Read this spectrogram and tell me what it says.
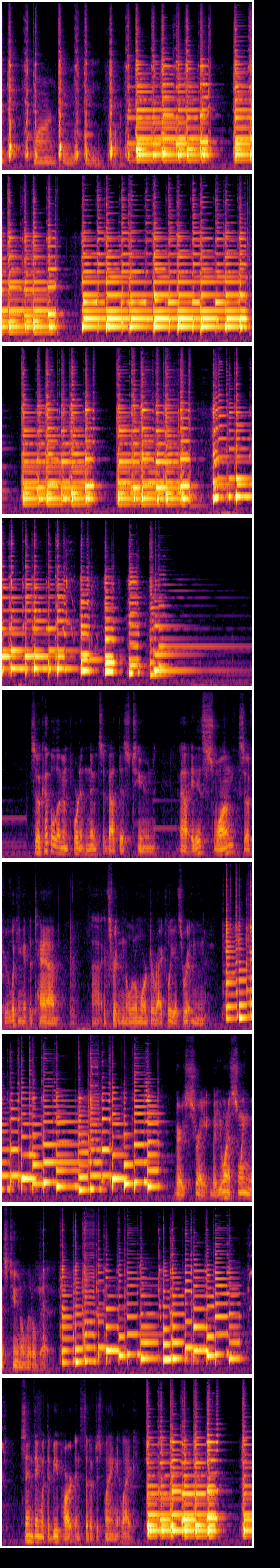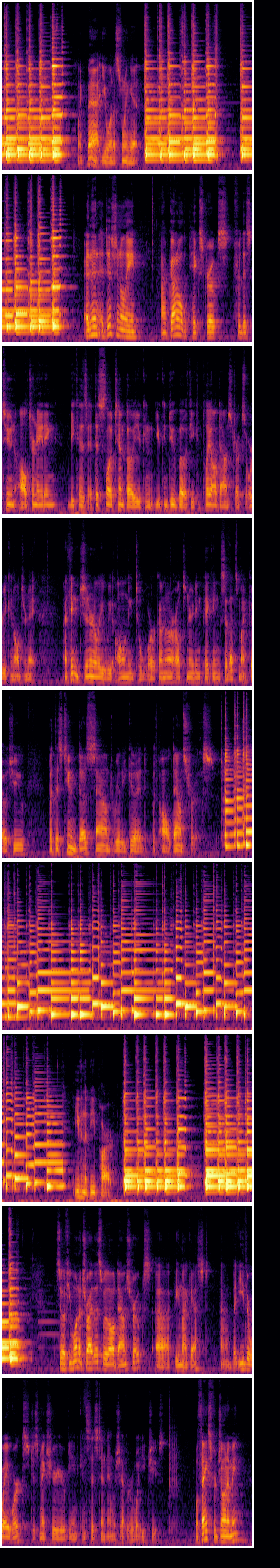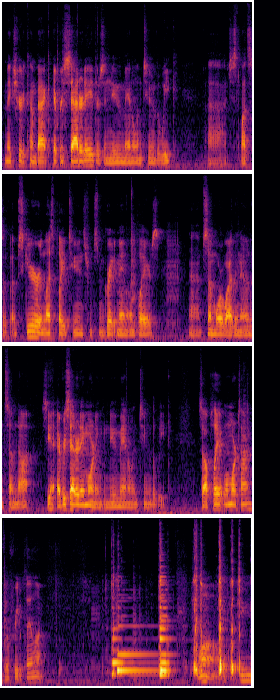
couple of important notes about this tune. Uh, it is swung, so if you're looking at the tab, uh, it's written a little more directly. It's written very straight, but you want to swing this tune a little bit. Same thing with the B part, instead of just playing it like like that, you want to swing it. And then additionally, I've got all the pick strokes for this tune alternating because at this slow tempo you can you can do both. You can play all downstrokes or you can alternate. I think generally we all need to work on our alternating picking, so that's my go-to. But this tune does sound really good with all downstrokes. Even the B part. So if you want to try this with all downstrokes, uh, be my guest. Um, but either way works. Just make sure you're being consistent in whichever way you choose. Well, thanks for joining me. Make sure to come back every Saturday. There's a new mandolin tune of the week. Uh, just lots of obscure and less played tunes from some great mandolin players. Um, some more widely known and some not. So yeah, every Saturday morning, new mandolin tune of the week. So I'll play it one more time. Feel free to play along. One, two.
